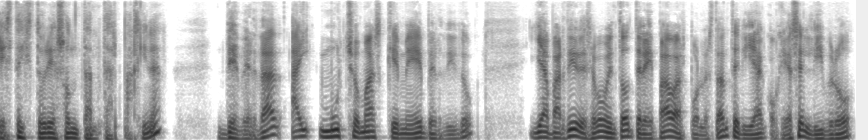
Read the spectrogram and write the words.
¿esta historia son tantas páginas? ¿De verdad hay mucho más que me he perdido? Y a partir de ese momento trepabas por la estantería, cogías el libro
